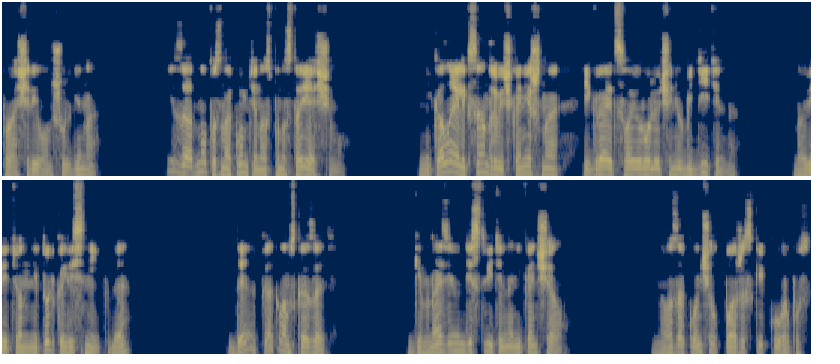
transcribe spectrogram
поощрил он Шульгина. «И заодно познакомьте нас по-настоящему. Николай Александрович, конечно, играет свою роль очень убедительно, но ведь он не только лесник, да? Да, как вам сказать? Гимназию он действительно не кончал, но закончил пажеский корпус.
